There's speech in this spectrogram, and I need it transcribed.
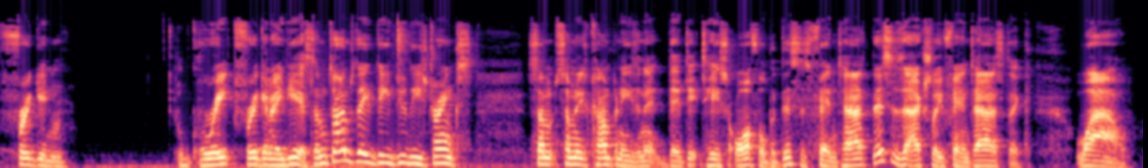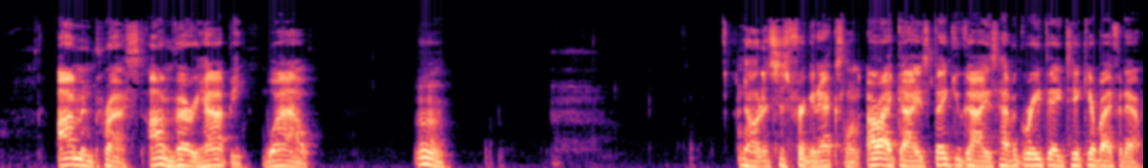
friggin' great friggin' idea. Sometimes they, they do these drinks some some of these companies and it, tastes awful, but this is fantastic. This is actually fantastic. Wow. I'm impressed. I'm very happy. Wow. Mm. No, this is friggin' excellent. All right, guys. Thank you, guys. Have a great day. Take care. Bye for now.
